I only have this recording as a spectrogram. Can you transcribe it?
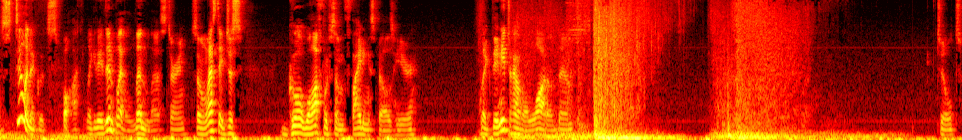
Still in a good spot. Like, they didn't play a Lend last turn. So unless they just go off with some fighting spells here. Like, they need to have a lot of them. Tilt.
